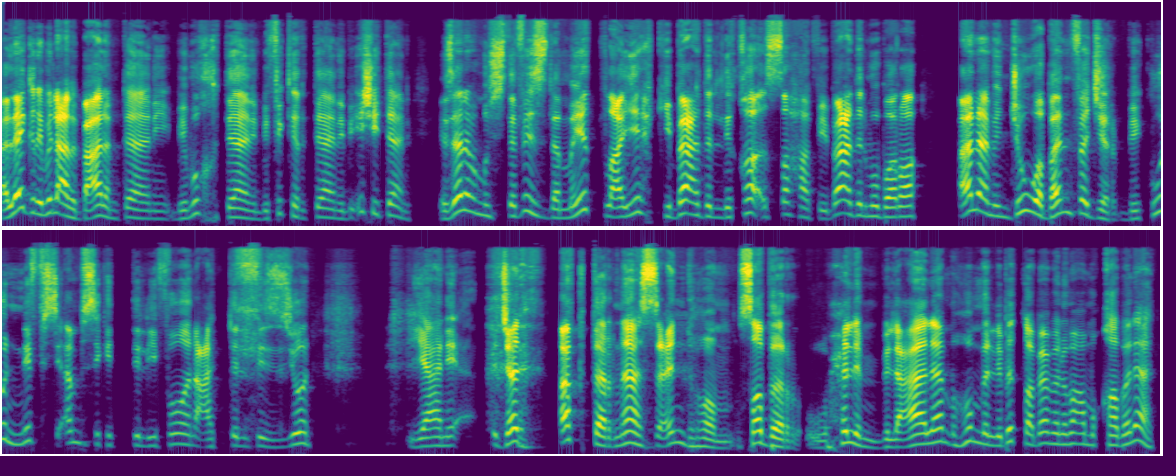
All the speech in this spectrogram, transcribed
أليجري بيلعب بعالم تاني بمخ تاني بفكر تاني بشيء تاني؟ يا زلمة مستفز لما يطلع يحكي بعد اللقاء الصحفي بعد المباراة أنا من جوا بنفجر بيكون نفسي أمسك التليفون على التلفزيون. يعني جد أكثر ناس عندهم صبر وحلم بالعالم هم اللي بيطلعوا بيعملوا معه مقابلات.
